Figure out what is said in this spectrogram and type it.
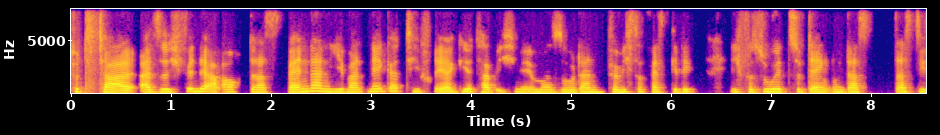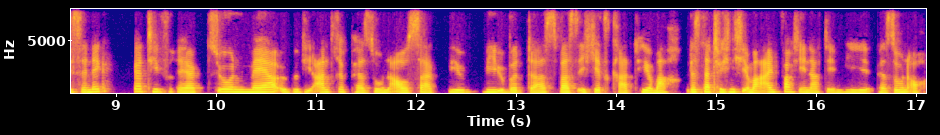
Total. Also ich finde auch, dass wenn dann jemand negativ reagiert, habe ich mir immer so dann für mich so festgelegt, ich versuche zu denken, dass, dass diese negative negative Reaktion mehr über die andere Person aussagt, wie, wie über das, was ich jetzt gerade hier mache. Das ist natürlich nicht immer einfach, je nachdem, wie die Person auch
